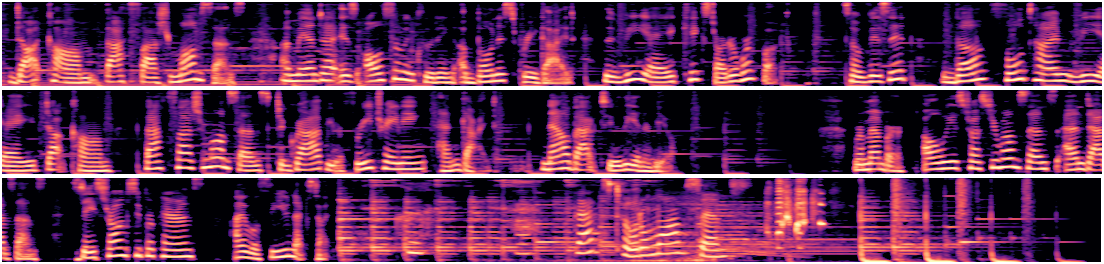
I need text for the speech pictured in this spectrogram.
fulltime dot com backslash momsense, Amanda is also including a bonus free guide, the VA Kickstarter Workbook. So visit thefulltimeva.com backslash momsense to grab your free training and guide. Now back to the interview. Remember, always trust your mom sense and dad sense. Stay strong, super parents. I will see you next time. That's total mom sense.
